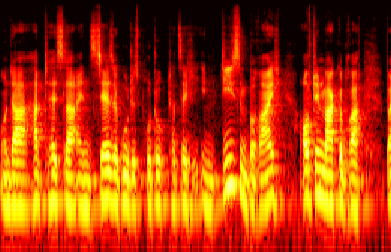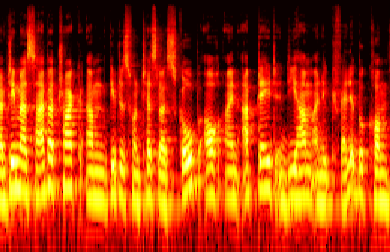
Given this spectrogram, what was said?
Und da hat Tesla ein sehr, sehr gutes Produkt tatsächlich in diesem Bereich auf den Markt gebracht. Beim Thema Cybertruck ähm, gibt es von Tesla Scope auch ein Update. Die haben eine Quelle bekommen.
